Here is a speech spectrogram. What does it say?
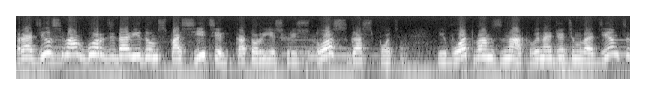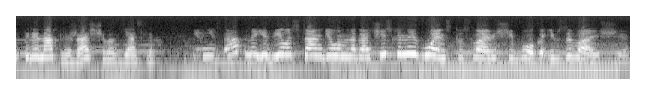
родился вам в городе Давидовом Спаситель, который есть Христос Господь. И вот вам знак, вы найдете младенца в пеленах, лежащего в яслях». И внезапно явилось с ангелом многочисленное воинство, славящее Бога и взывающее.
